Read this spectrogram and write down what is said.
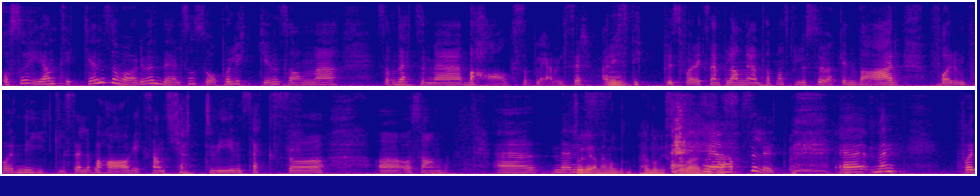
også i antikken så var det jo en del som så på lykken som, som dette med behagsopplevelser. Aristippus for eksempel, han mente at man skulle søke enhver form for nytelse eller behag. Kjøtt, vin, sex og, og, og sang. Eh, mens- Så ren hedon- hedonist. det der, ja, absolutt. Eh, men for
